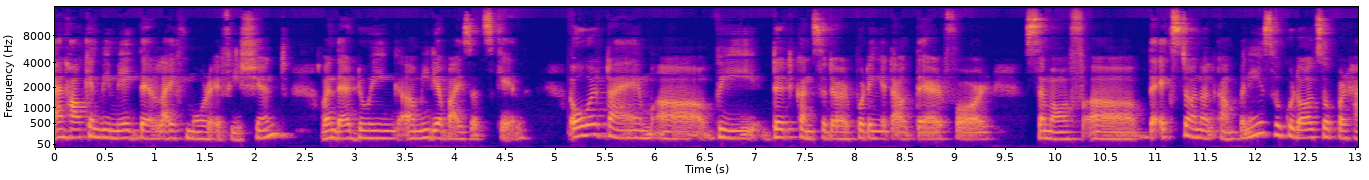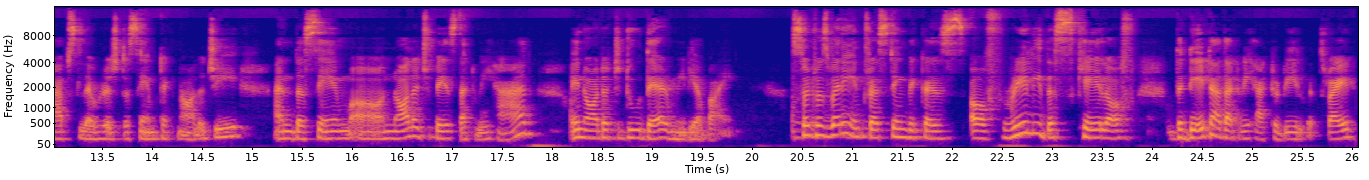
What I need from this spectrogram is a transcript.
And how can we make their life more efficient when they're doing uh, media buys at scale? Over time, uh, we did consider putting it out there for some of uh, the external companies who could also perhaps leverage the same technology and the same uh, knowledge base that we had in order to do their media buying. So it was very interesting because of really the scale of the data that we had to deal with, right?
